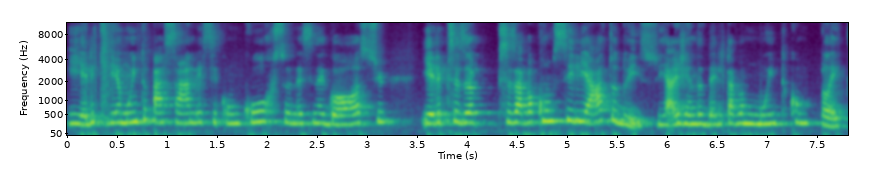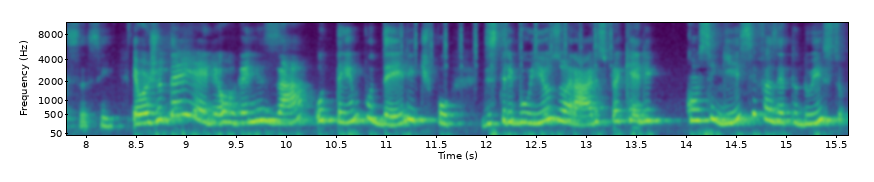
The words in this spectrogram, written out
E ele queria muito passar nesse concurso, nesse negócio, e ele precisa, precisava conciliar tudo isso. E a agenda dele estava muito complexa, assim. Eu ajudei ele a organizar o tempo dele, tipo, distribuir os horários para que ele conseguisse fazer tudo isso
